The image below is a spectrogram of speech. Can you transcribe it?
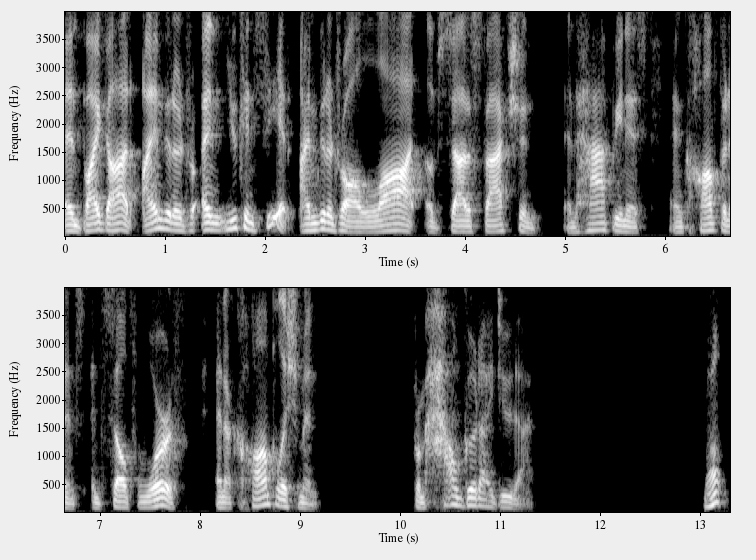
And by God, I'm going to draw, and you can see it. I'm going to draw a lot of satisfaction and happiness and confidence and self worth and accomplishment from how good I do that. well,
